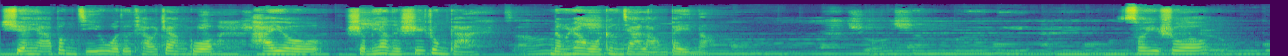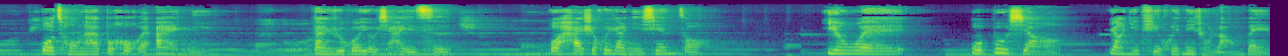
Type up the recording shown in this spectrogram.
悬崖蹦极我都挑战过，还有什么样的失重感能让我更加狼狈呢？所以说，我从来不后悔爱你，但如果有下一次，我还是会让你先走。因为我不想让你体会那种狼狈。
